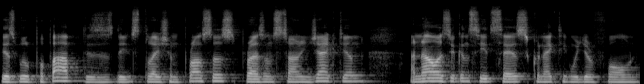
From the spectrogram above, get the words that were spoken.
This will pop up. This is the installation process. Press on Start Injection. And now as you can see, it says connecting with your phone,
